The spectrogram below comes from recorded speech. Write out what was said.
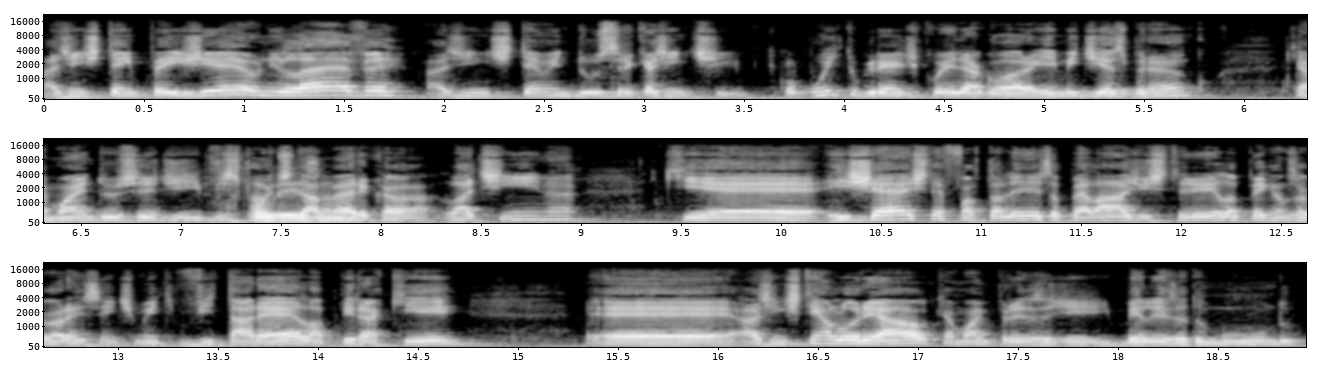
A gente tem P&G, Unilever, a gente tem uma indústria que a gente ficou muito grande com ele agora, M. Dias Branco, que é a maior indústria de biscoitos Fortaleza, da né? América Latina, que é Richester, Fortaleza, Pelágio, Estrela, pegamos agora recentemente Vitarella, Piraquê. É, a gente tem a L'Oréal, que é a maior empresa de beleza do mundo,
